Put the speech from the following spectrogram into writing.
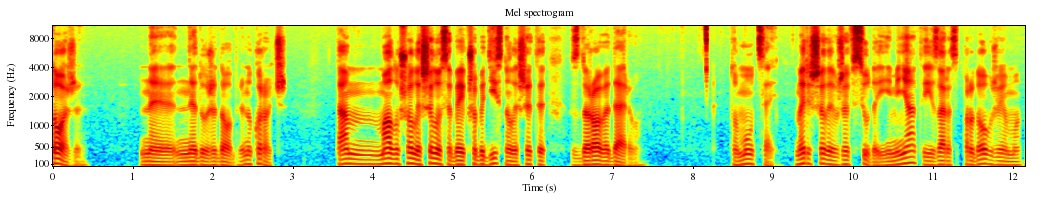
теж не, не дуже добре. Ну, коротше, там мало що лишилося якщо би дійсно лишити здорове дерево. Тому цей. Ми вирішили вже всюди її міняти і зараз продовжуємо.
